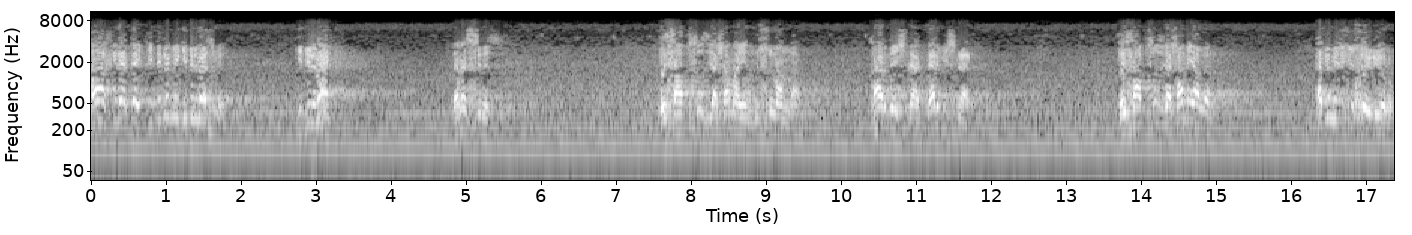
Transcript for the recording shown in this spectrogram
ahirete gidilir mi gidilmez mi? Gidilmez. Demezsiniz. Hesapsız yaşamayın Müslümanlar. Kardeşler, dervişler. Hesapsız yaşamayalım. Hepimiz için söylüyorum.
